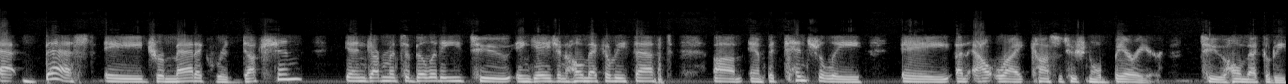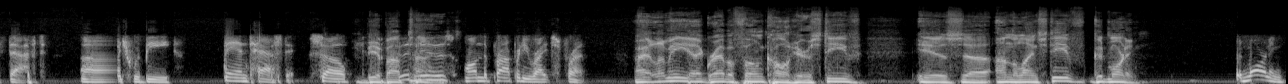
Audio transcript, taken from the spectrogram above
at best, a dramatic reduction in government's ability to engage in home equity theft um, and potentially a an outright constitutional barrier to home equity theft, uh, which would be fantastic. So, good time. news on the property rights front. All right, let me uh, grab a phone call here. Steve is uh, on the line. Steve, good morning. Good morning.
